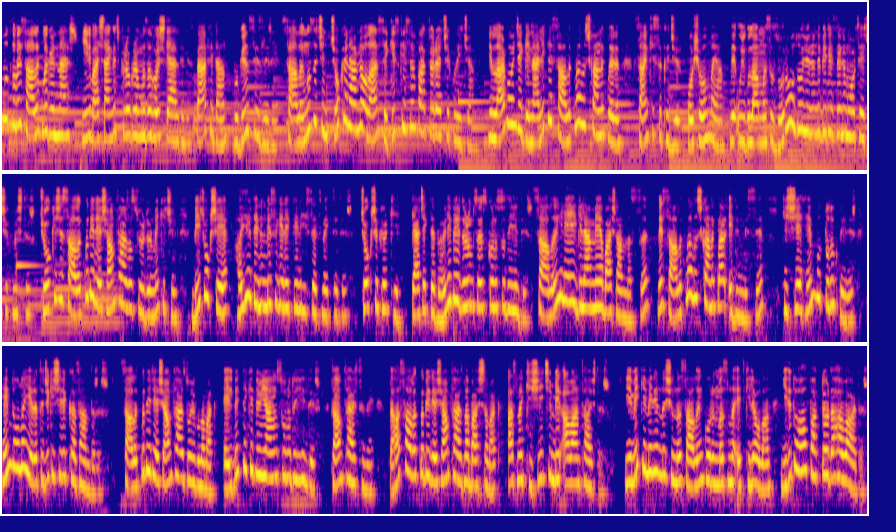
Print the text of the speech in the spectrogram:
Musmutlu ve sağlıklı günler. Yeni başlangıç programımıza hoş geldiniz. Ben Fidan. Bugün sizlere sağlığımız için çok önemli olan 8 kesim faktörü açıklayacağım. Yıllar boyunca genellikle sağlıklı alışkanlıkların sanki sıkıcı, hoş olmayan ve uygulanması zor olduğu yönünde bir izlenim ortaya çıkmıştır. Çoğu kişi sağlıklı bir yaşam tarzı sürdürmek için birçok şeye hayır denilmesi gerektiğini hissetmektedir. Çok şükür ki gerçekte böyle bir durum söz konusu değildir. Sağlığı ile ilgilenmeye başlanması ve sağlıklı alışkanlıklar edinmesi kişiye hem mutluluk verir hem de ona yaratıcı kişilik kazandırır. Sağlıklı bir yaşam tarzı uygulamak elbette ki dünyanın sonu değildir. Tam tersine daha sağlıklı bir yaşam tarzına başlamak aslında kişi için bir avantajdır. Yemek yemenin dışında sağlığın korunmasında etkili olan 7 doğal faktör daha vardır.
